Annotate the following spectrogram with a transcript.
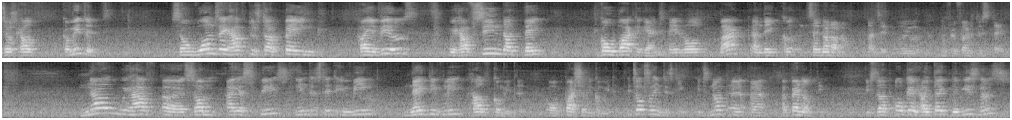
just half committed. So once they have to start paying higher bills, we have seen that they go back again. They roll back and they say, no, no, no, that's it. We, we prefer to stay. Now we have uh, some ISPs interested in being natively half committed or partially committed. It's also interesting. It's not a, a, a penalty. It's that, okay, I take the business,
